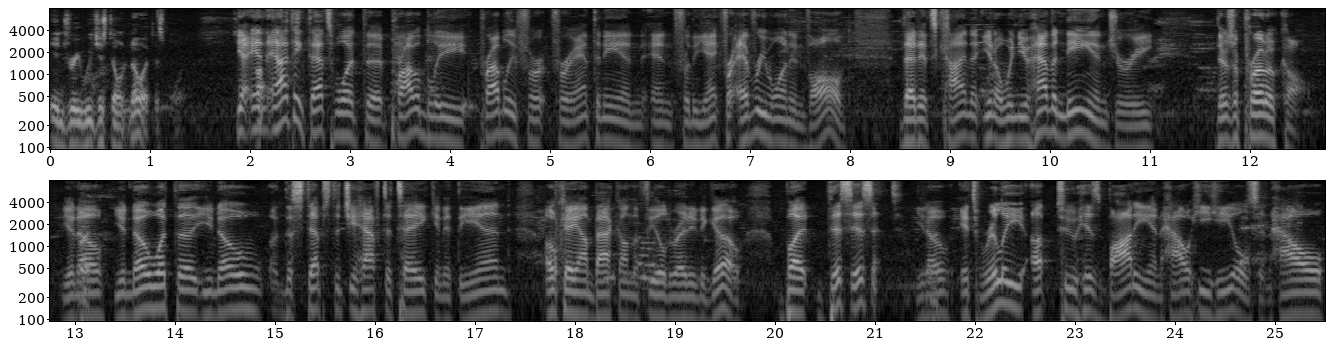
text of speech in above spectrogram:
injury. We just don't know at this point. Yeah, and, and I think that's what the probably probably for, for Anthony and, and for the for everyone involved, that it's kind of you know when you have a knee injury, there's a protocol. You know, right. you know what the you know the steps that you have to take, and at the end, okay, I'm back on the field, ready to go. But this isn't. You know, it's really up to his body and how he heals and how,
